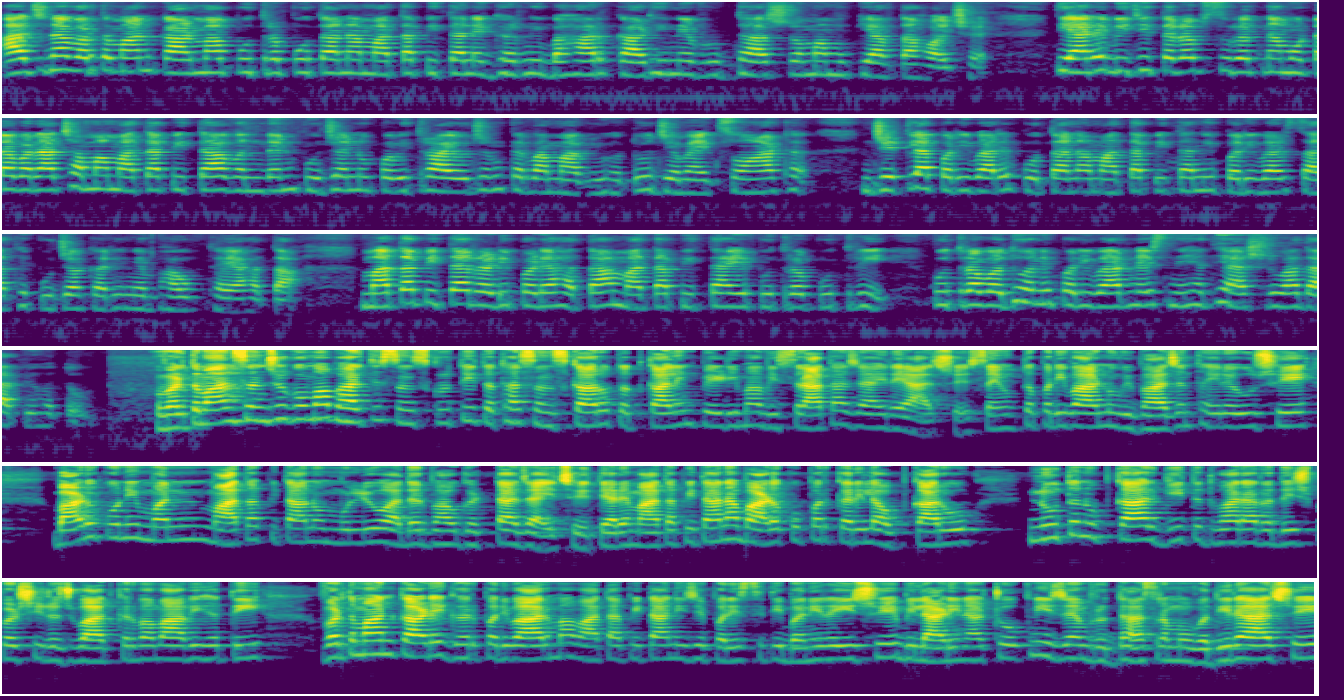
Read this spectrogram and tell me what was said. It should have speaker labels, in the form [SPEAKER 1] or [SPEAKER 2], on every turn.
[SPEAKER 1] આજના વર્તમાન કાળમાં પુત્ર પોતાના માતા પિતાને ઘરની બહાર કાઢીને વૃદ્ધાશ્રમમાં મૂકી આવતા હોય છે. ત્યારે બીજી તરફ સુરતના મોટા વરાછામાં માતા પિતા વંદન પૂજનનું પવિત્ર આયોજન કરવામાં આવ્યું હતું, જેમાં એકસો આઠ જેટલા પરિવારે પોતાના માતા પિતાની પરિવાર સાથે પૂજા કરીને ભાવુક થયા હતા. માતા પિતા રડી પડ્યા હતા. માતા પિતાએ પુત્ર, પુત્રી, પુત્રવધુ અને પરિવારને સ્નેહથી આશીર્વાદ આપ્યો હતો.
[SPEAKER 2] વર્તમાન સંજોગોમાં ભારતીય સંસ્કૃતિ તથા સંસ્કારો તત્કાલીન પેઢીમાં વિસરાતા જઈ રહ્યા છે. સંયુક્ત પરિવારનું વિભાજન થઈ રહ્યું છે. બાળકોને મન માતા પિતાનો મૂલ્યો, આદરભાવ ઘટતા જાય છે. ત્યારે માતા પિતાના બાળકો પર કરેલા ઉપકારો નૂતન ઉપકાર ગીત દ્વારા હૃદયસ્પર્શી રજૂઆત કરવામાં આવી હતી. વર્તમાન કાળે ઘર પરિવારમાં માતા પિતાની જે પરિસ્થિતિ બની રહી છે, બિલાડીના ટોપની જેમ વૃદ્ધાશ્રમો વધી રહ્યા છે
